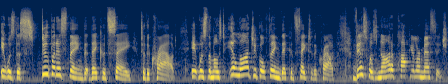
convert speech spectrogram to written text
it was the stupidest thing that they could say to the crowd. It was the most illogical thing they could say to the crowd. This was not a popular message.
